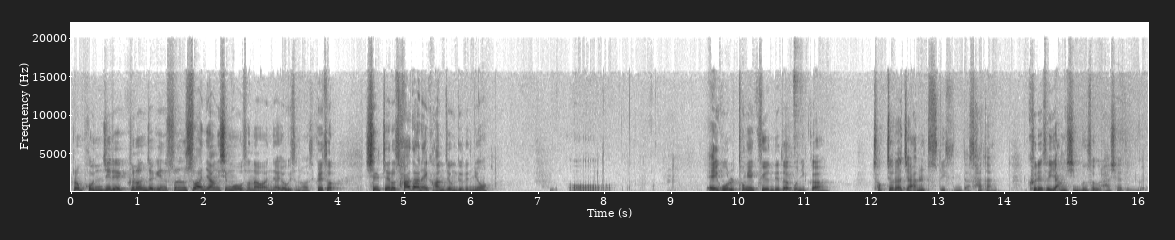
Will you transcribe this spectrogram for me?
그럼 본질의 근원적인 순수한 양심은 어디서 나왔냐? 여기서 나왔어요. 그래서 실제로 사단의 감정들은요. 어, 에고를 통해 구현되다 보니까 적절하지 않을 수도 있습니다. 사단. 그래서 양심 분석을 하셔야 되는 거예요.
